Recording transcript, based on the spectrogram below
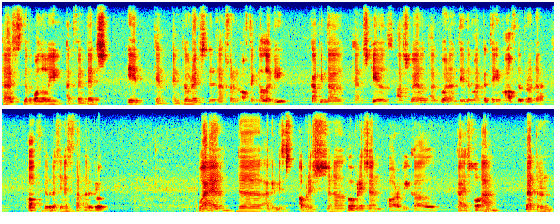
has the following advantage. It can encourage the transfer of technology, capital, and skills as well as guarantee the marketing of the product of the business partner group. While the agribusiness operational cooperation, or we call KSOA, pattern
